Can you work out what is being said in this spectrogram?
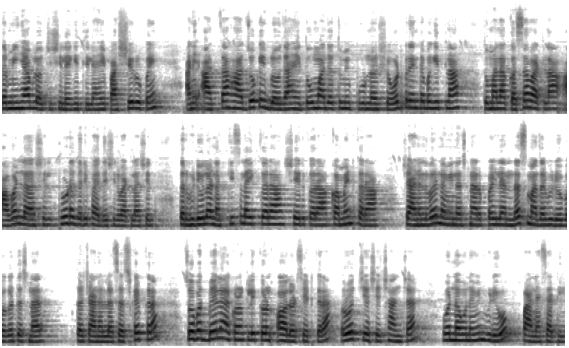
तर मी ह्या ब्लाऊजची शिलाई घेतलेली आहे पाचशे रुपये. आणि आजचा हा जो काही ब्लाऊज आहे तो माझा तुम्ही पूर्ण शेवटपर्यंत बघितला. तुम्हाला कसा वाटला आवडला असेल थोडा जरी फायदेशीर वाटला असेल तर व्हिडिओला नक्कीच लाईक करा शेअर करा कमेंट करा. चॅनलवर नवीन असणार पहिल्यांदाच माझा व्हिडिओ बघत असणार तर चॅनलला सबस्क्राईब करा. सोबत बेल आयकॉन क्लिक करून ऑलर सेट करा. रोजचे असे छान छान व नवनवीन व्हिडिओ पाहण्यासाठी.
